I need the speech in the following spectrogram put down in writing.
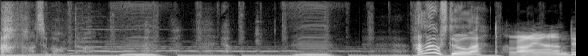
Ah, faen, så varmt det var. Ja. Hallo, Sturle. Hallo igjen. Du,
